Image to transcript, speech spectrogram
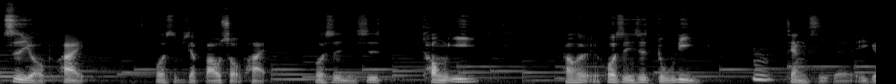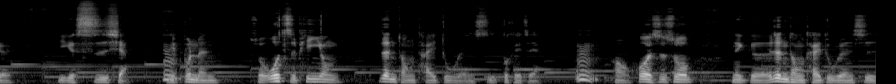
自由派，或是比较保守派，或是你是统一，还会或是你是独立，嗯，这样子的一个一个思想，嗯，你不能说我只聘用认同台独人士，不可以这样，嗯，哦，或者是说那个认同台独人士，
